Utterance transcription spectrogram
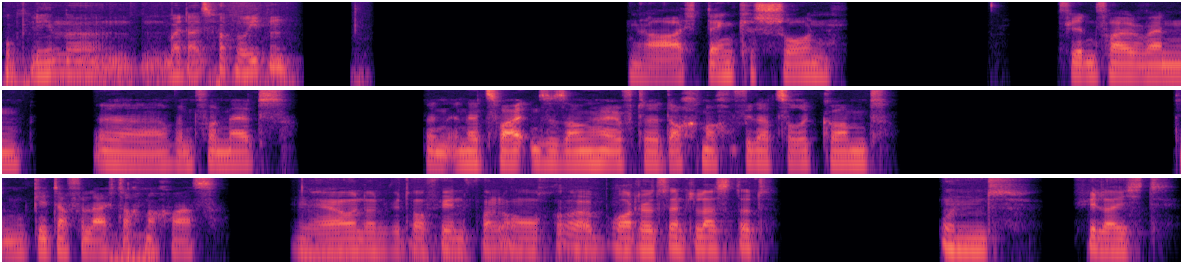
Probleme weiter als Favoriten? Ja, ich denke schon. Auf jeden Fall, wenn, äh, wenn Fournette dann in der zweiten Saisonhälfte doch noch wieder zurückkommt, dann geht da vielleicht auch noch was. Ja, und dann wird auf jeden Fall auch äh, Bortles entlastet. Und vielleicht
